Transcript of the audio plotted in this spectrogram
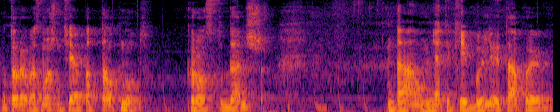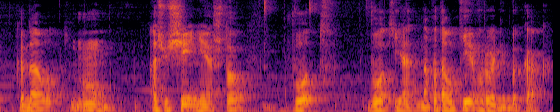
которые, возможно, тебя подтолкнут к росту дальше. Да, у меня такие были этапы, когда вот, ну, ощущение, что вот, вот я на потолке вроде бы как.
